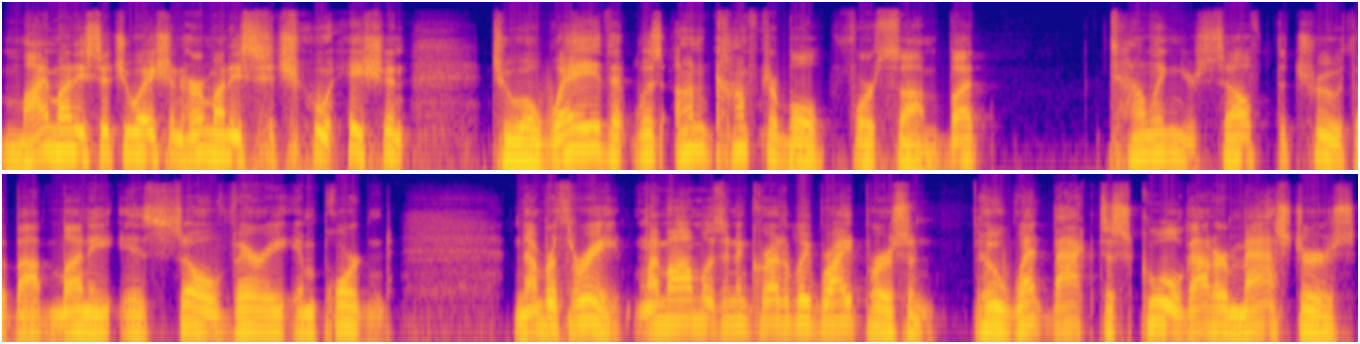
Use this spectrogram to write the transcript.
my money situation, her money situation to a way that was uncomfortable for some. But telling yourself the truth about money is so very important. Number three, my mom was an incredibly bright person who went back to school, got her master's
